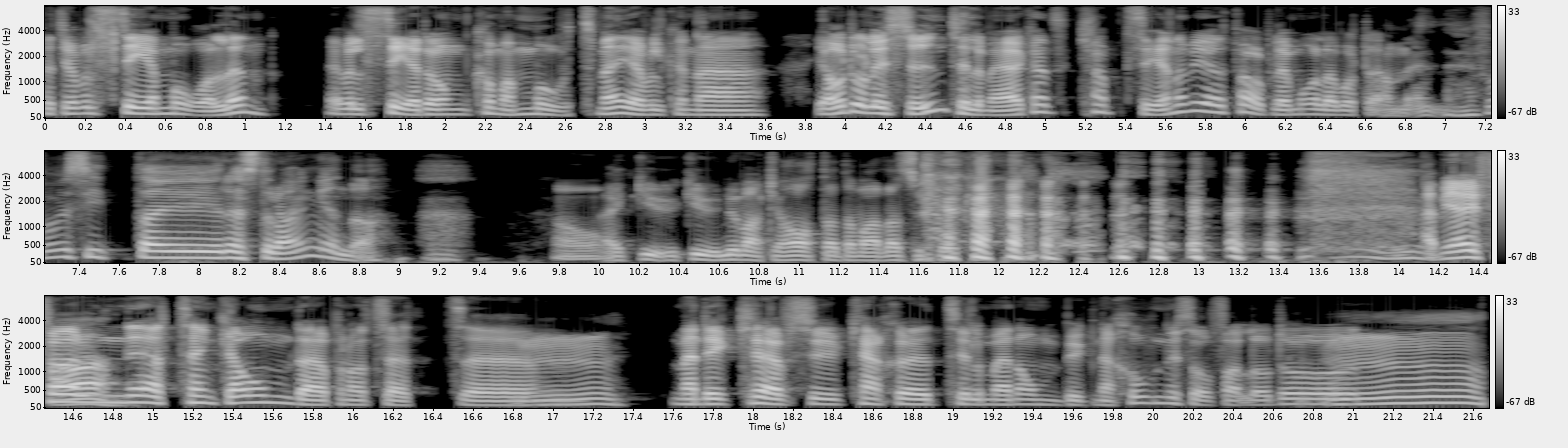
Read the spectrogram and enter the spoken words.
För att jag vill se målen. Jag vill se dem komma mot mig. Jag vill kunna... Jag har dålig syn till och med. Jag kan knappt se när vi gör ett powerplay-mål där borta. Ja, men får vi sitta i restaurangen då. Ja. Nej, gud, gud, nu vart jag hatad av alla supportrar. Jag är för Ja. att tänka om där på något sätt. eh, Mm. Men det krävs ju kanske till och med en ombyggnation i så fall. Och då... Mm.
